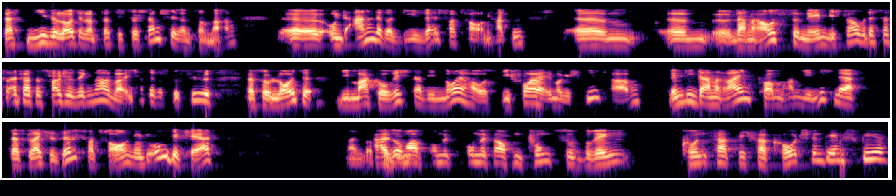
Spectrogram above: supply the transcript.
Dass diese Leute dann plötzlich zu Stammspielern zu machen äh, und andere, die Selbstvertrauen hatten, ähm, ähm, äh, dann rauszunehmen. Ich glaube, dass das einfach das falsche Signal war. Ich hatte das Gefühl, dass so Leute wie Marco Richter, wie Neuhaus, die vorher immer gespielt haben, wenn die dann reinkommen, haben die nicht mehr das gleiche Selbstvertrauen und umgekehrt. Gott, Also um, auf, um, es, um es auf den Punkt zu bringen, Kunz hat sich vercoacht in dem Spiel.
